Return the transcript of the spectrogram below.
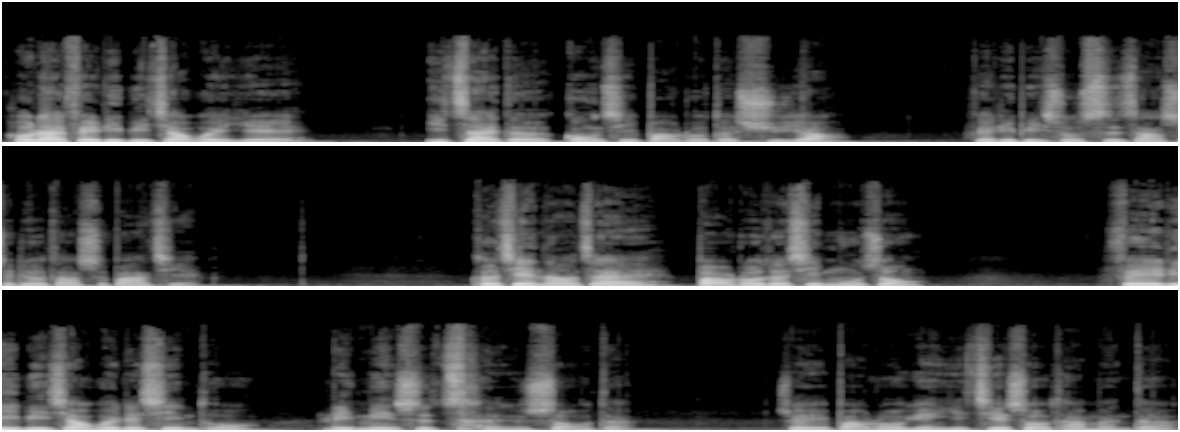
后来腓立比教会也一再的供给保罗的需要。腓立比书四章十六到十八节，可见呢，在保罗的心目中，腓立比教会的信徒灵命是成熟的，所以保罗愿意接受他们的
